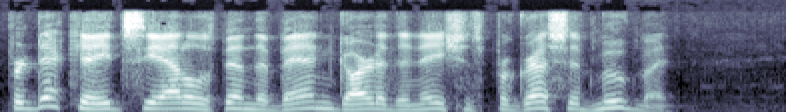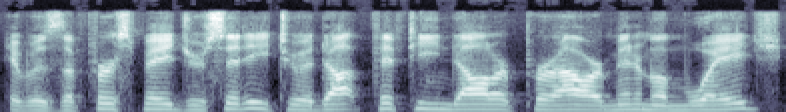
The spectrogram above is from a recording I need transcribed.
For decades, Seattle has been the vanguard of the nation's progressive movement. It was the first major city to adopt $15 per hour minimum wage,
